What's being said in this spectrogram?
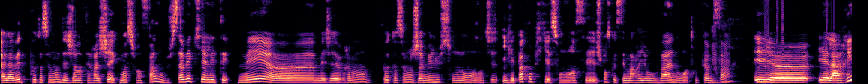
elle avait potentiellement déjà interagi avec moi sur Instagram, donc je savais qui elle était. Mais euh, mais j'avais vraiment potentiellement jamais lu son nom en entier. Il est pas compliqué son nom. Hein. C'est je pense que c'est Marion Van ou un truc comme ça. Mhm. Et, euh, et elle arrive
